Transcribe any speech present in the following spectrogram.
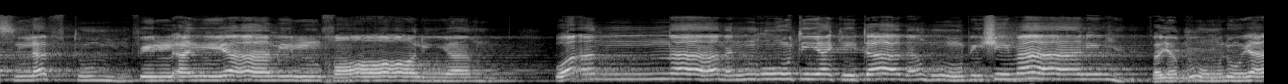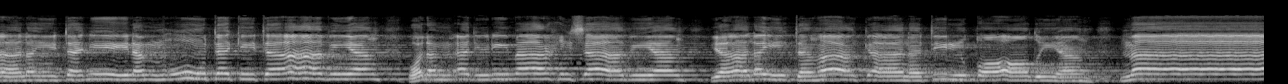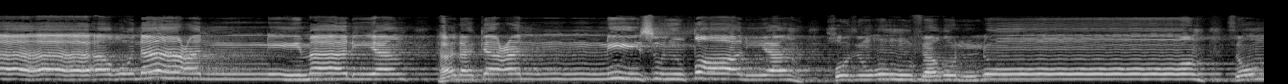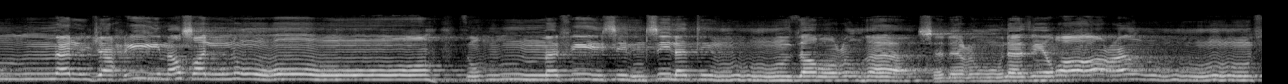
أسلفتم في الأيام الخالية وأما من أوتي كتابه بشماله فيقول يا ليتني لم أوت كتابيه ولم أدر ما حسابيه يا ليتها كانت القاضية ما أغنى عني ماليه هلك عني سلطانية خذوه فغلوه ثم الجحيم صلوه ثم في سلسلة ذرعها سبعون ذراعا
